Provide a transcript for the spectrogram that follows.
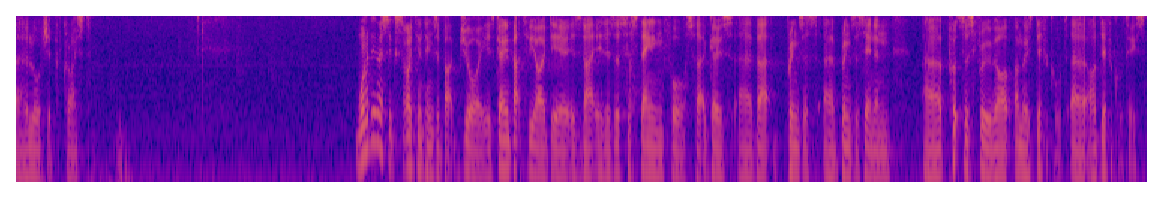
uh, Lordship of Christ. One of the most exciting things about joy is going back to the idea is that it is a sustaining force that goes uh, that brings us uh, brings us in and uh, puts us through our, our most difficult, uh, our difficulties.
